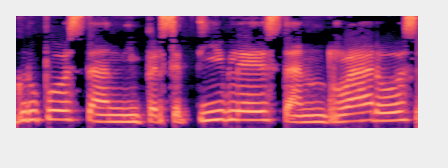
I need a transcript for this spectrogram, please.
grupos tan imperceptibles, tan raros,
